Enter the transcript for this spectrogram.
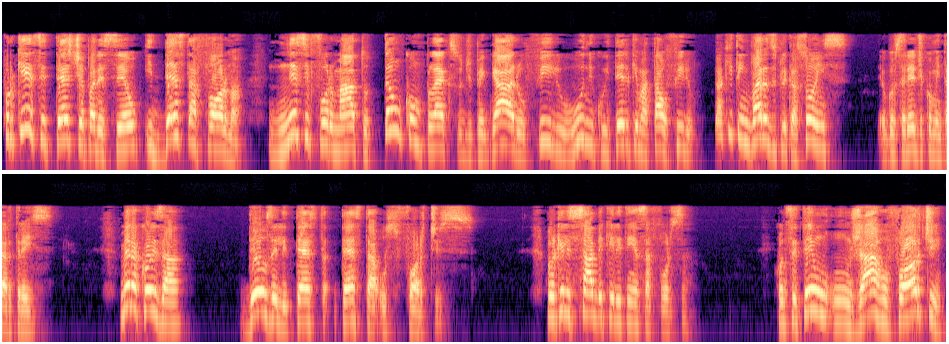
Por que esse teste apareceu e desta forma, nesse formato tão complexo de pegar o filho único e ter que matar o filho? Aqui tem várias explicações, eu gostaria de comentar três. Primeira coisa, Deus ele testa, testa os fortes. Porque ele sabe que ele tem essa força. Quando você tem um, um jarro forte,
